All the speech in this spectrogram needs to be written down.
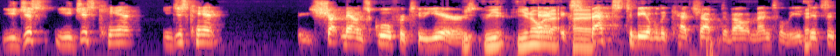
you just you just can't you just can't shut down school for two years You, you know and what? I- I- expect to be able to catch up developmentally. It's a,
